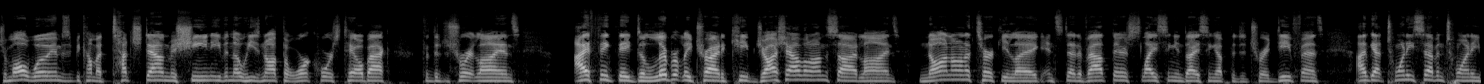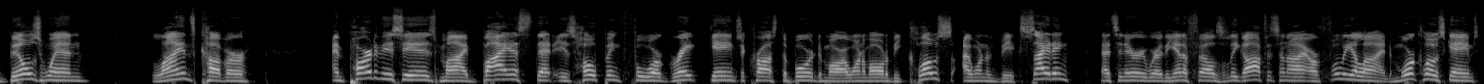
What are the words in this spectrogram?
Jamaal Williams has become a touchdown machine, even though he's not the workhorse tailback for the Detroit Lions. I think they deliberately try to keep Josh Allen on the sidelines, not on a turkey leg, instead of out there slicing and dicing up the Detroit defense. I've got 27 20. Bills win, Lions cover. And part of this is my bias that is hoping for great games across the board tomorrow. I want them all to be close. I want them to be exciting. That's an area where the NFL's league office and I are fully aligned. More close games,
